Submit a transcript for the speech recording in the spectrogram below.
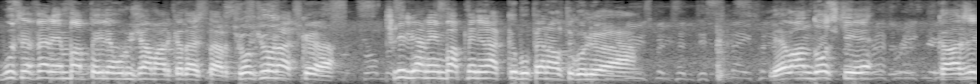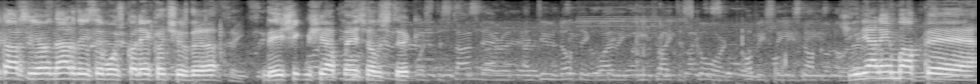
Bu sefer Mbappe ile vuracağım arkadaşlar. Çocuğun hakkı. Kylian Mbappe'nin hakkı bu penaltı golü. Lewandowski karşı karşıya neredeyse boş kaleyi kaçırdı. Değişik bir şey yapmaya çalıştık. Kylian Mbappe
